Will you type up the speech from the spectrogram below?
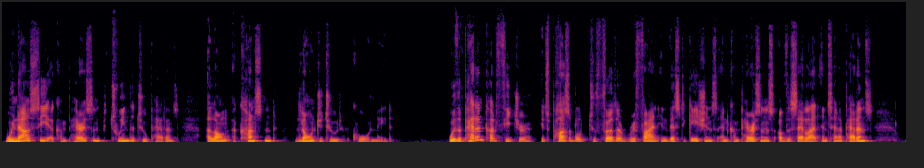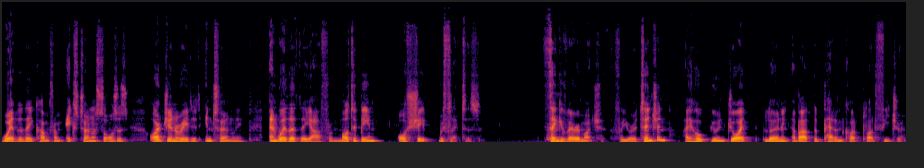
We now see a comparison between the two patterns along a constant longitude coordinate. With the pattern cut feature, it's possible to further refine investigations and comparisons of the satellite antenna patterns whether they come from external sources or generated internally, and whether they are from multibeam or shape reflectors. Thank you very much for your attention. I hope you enjoyed learning about the pattern cut plot feature.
